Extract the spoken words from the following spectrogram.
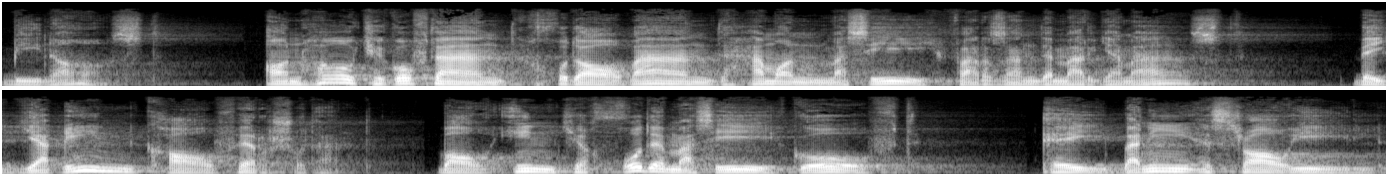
بیناست. آنها که گفتند خداوند همان مسیح فرزند مریم است به یقین کافر شدند. با اینکه خود مسیح گفت ای بنی اسرائیل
